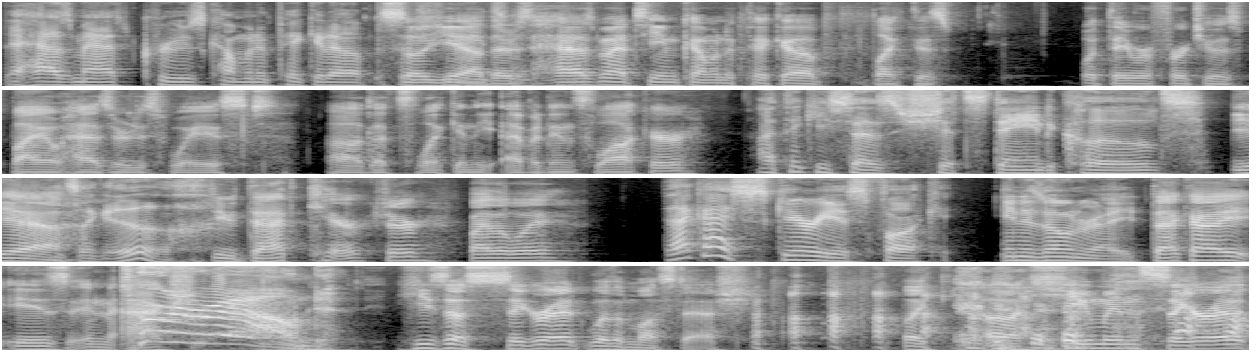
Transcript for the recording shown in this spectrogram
the hazmat crew's coming to pick it up. So she yeah, there's a hazmat team coming to pick up like this, what they refer to as biohazardous waste. Uh, that's like in the evidence locker. I think he says shit stained clothes. Yeah, It's like ugh. dude, that character, by the way, That guy's scary as fuck in his own right. that guy is an Turn action. around. He's a cigarette with a mustache, like a human cigarette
